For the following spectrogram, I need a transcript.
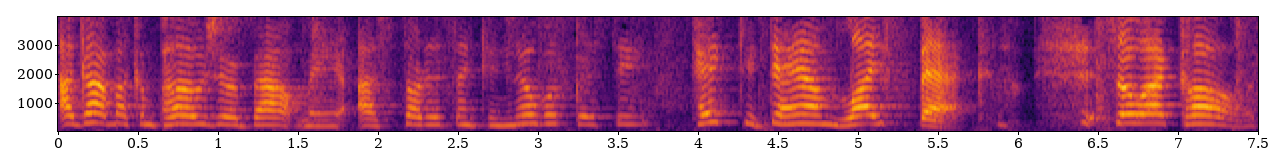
I got my composure about me, I started thinking, you know what, Christie? Take your damn life back. So I called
